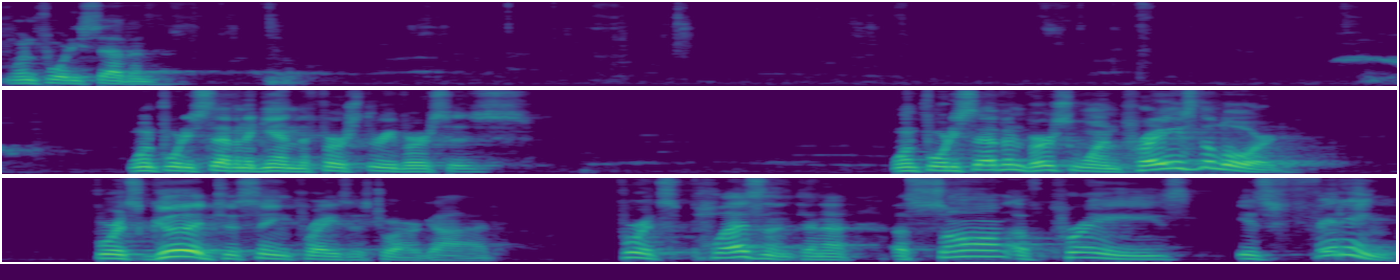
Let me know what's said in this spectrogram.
147. One forty-seven again, the first three verses. 147, verse 1 Praise the Lord, for it's good to sing praises to our God, for it's pleasant, and a, a song of praise is fitting.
